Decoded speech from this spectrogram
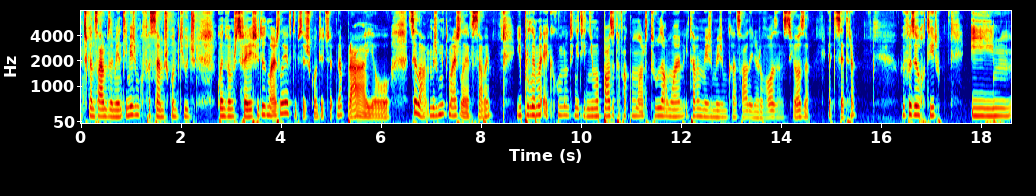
descansarmos a mente e mesmo que façamos conteúdos quando vamos de férias, é tudo mais leve, tipo os conteúdos sempre na praia ou sei lá, mas muito mais leve, sabem? E o problema é que, como não tinha tido nenhuma pausa, estava a acumular tudo há um ano e estava mesmo, mesmo cansada e nervosa, ansiosa, etc. Fui fazer o retiro e hum,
